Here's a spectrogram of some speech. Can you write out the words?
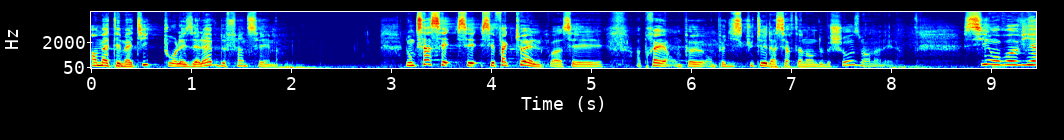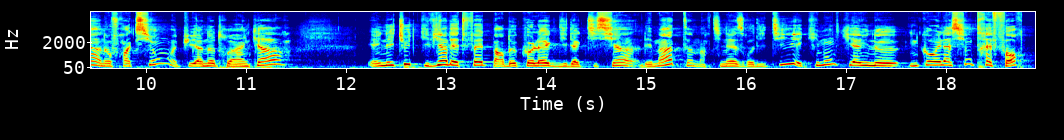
en mathématiques pour les élèves de fin de CM1. Donc ça, c'est factuel. Après, on peut, discuter d'un certain nombre de choses, mais on en est là. Si on revient à nos fractions, et puis à notre un quart, il y a une étude qui vient d'être faite par deux collègues didacticiens des maths, Martinez Roditi, et qui montre qu'il y a une corrélation très forte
